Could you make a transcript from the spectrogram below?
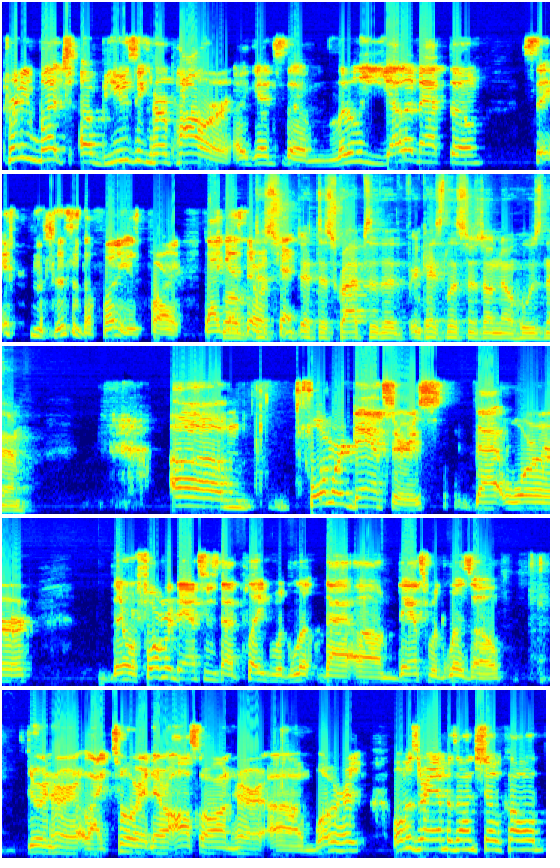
pretty much abusing her power against them, literally yelling at them. Say, this is the funniest part. I guess well, they were des- to the in case listeners don't know who's them. um, former dancers that were there were former dancers that played with that um, danced with Lizzo during her like tour, and they were also on her um, what were her what was her Amazon show called?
